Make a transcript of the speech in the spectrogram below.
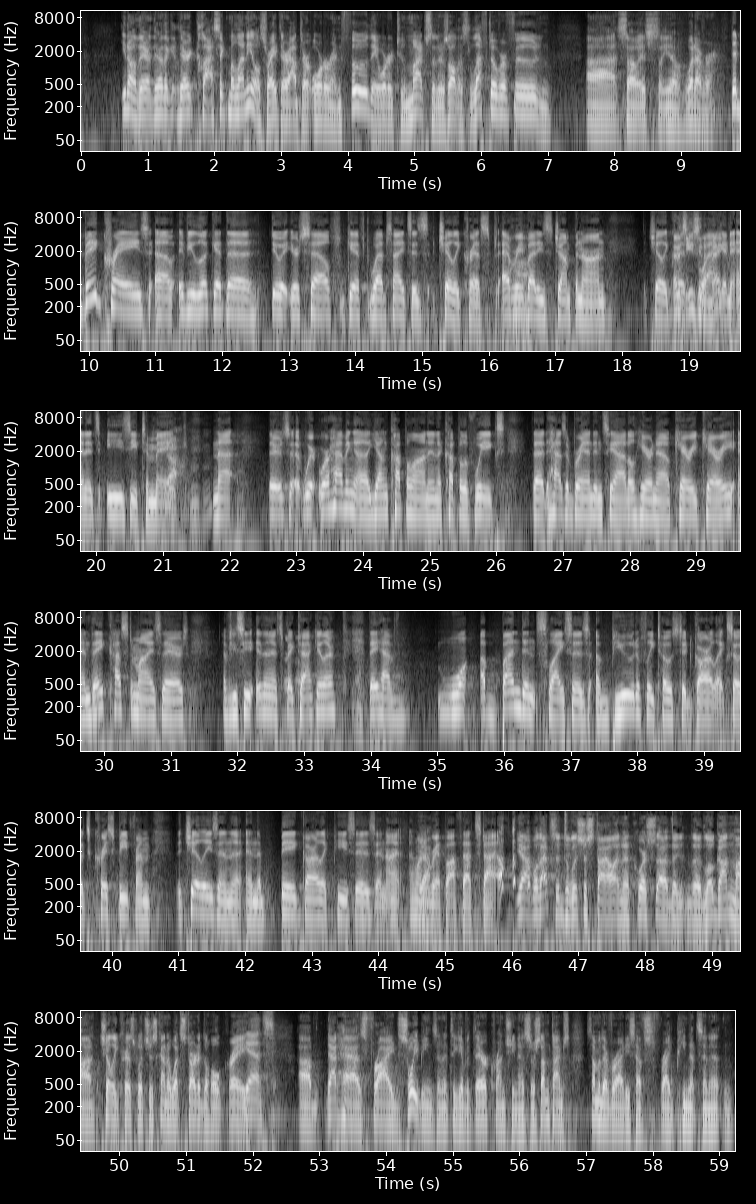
you know, they're they're the, they're classic millennials, right? They're out there ordering food. They order too much, so there's all this leftover food, and uh, so it's you know whatever. The big craze, uh, if you look at the do-it-yourself gift websites, is chili crisps. Everybody's jumping on the chili crisp Uh-huh. it's easy to make. and it's easy to make. Yeah. Mhm. Not there's we're we're having a young couple on in a couple of weeks that has a brand in Seattle here now, Carry Carry, and they customize theirs. Have you seen? Isn't it spectacular? They have abundant slices of beautifully toasted garlic, so it's crispy from the chilies and the and the big garlic pieces. And I, I want to Yeah. rip off that style. Yeah, well, that's a delicious style, and of course uh, the the Lao Gan Ma chili crisp, which is kind of what started the whole craze. Yes. Um, that has fried soybeans in it to give it their crunchiness, or sometimes some of their varieties have fried peanuts in it. And,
